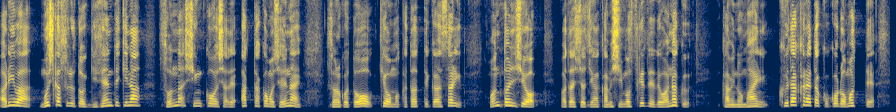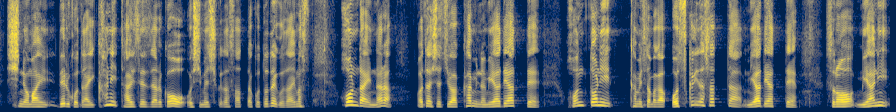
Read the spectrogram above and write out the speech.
あるいはもしかすると偽善的なそんな信仰者であったかもしれない。そのことを今日も語ってくださり本当にしよう。私たちが神しもつけてではなく神の前に砕かれた心を持って死の前に出ることがいかに大切であるかをお示しくださったことでございます。本来なら私たちは神の宮であって本当に神様がお救いなさった宮であってその宮に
